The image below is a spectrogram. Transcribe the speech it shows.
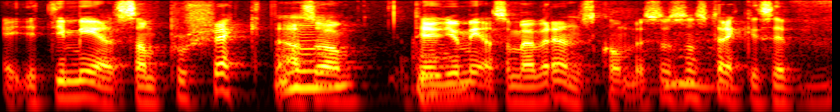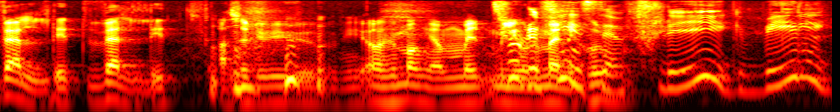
ett gemensamt projekt, alltså till en gemensam överenskommelse som sträcker sig väldigt, väldigt... Alltså det är ju, ja, hur många mi- Jag tror miljoner det finns människor? en flygbild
